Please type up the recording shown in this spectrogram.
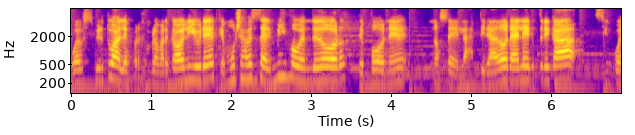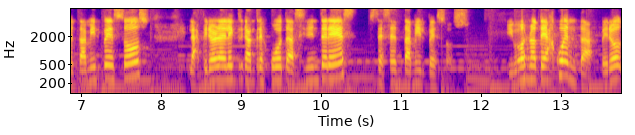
webs virtuales, por ejemplo Mercado Libre, que muchas veces el mismo vendedor te pone, no sé, la aspiradora eléctrica, 50 mil pesos, la aspiradora eléctrica en tres cuotas sin interés, 60 mil pesos. Y vos no te das cuenta, pero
